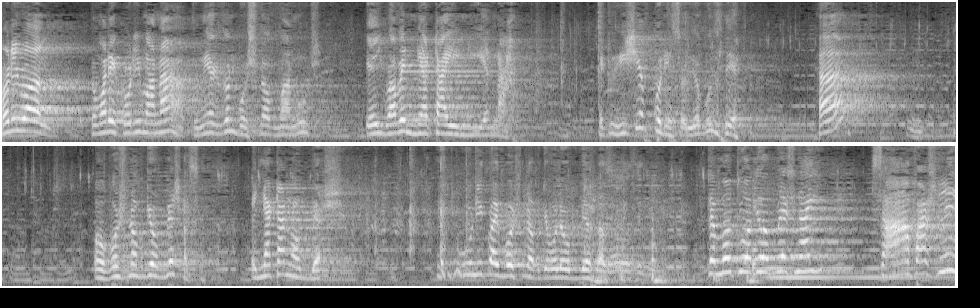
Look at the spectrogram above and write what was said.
হরিবল, তোমারে করি মানা তুমি একজন বৈষ্ণব মানুষ, এইভাবে নেটাই নিয়ে না। একটু হিসেব করে চলিও বুঝলে? হ্যাঁ? ও, বৈষ্ণবকে অভ্যেস আছে? এই নেটানো অভ্যেস। উনি কয় বৈষ্ণবকে বলে অভ্যেস আছে? তা মতুয়াকে অভ্যেস নাই, সাপ আসলি,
